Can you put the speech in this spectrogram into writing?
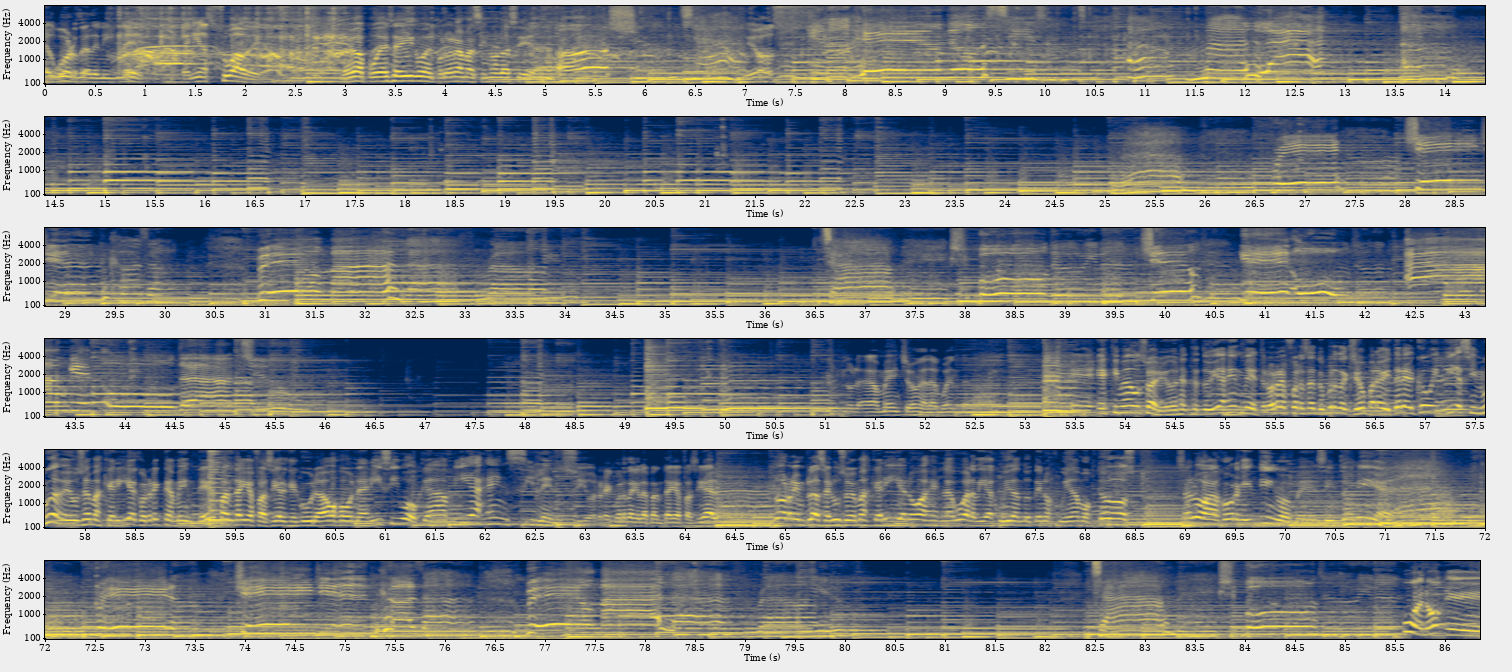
El Wordle en inglés. Tenía suave. No iba a poder seguir con el programa si no lo hacía. Dios. Eh, estimado usuario, durante tu viaje en metro, refuerza tu protección para evitar el COVID-19. Usa mascarilla correctamente, pantalla facial que cubra ojo, nariz y boca. Viaja en silencio. Recuerda que la pantalla facial no reemplaza el uso de mascarilla. No bajes la guardia. Cuidándote, nos cuidamos todos. Saludos a Jorge Tíngome, sintonía.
